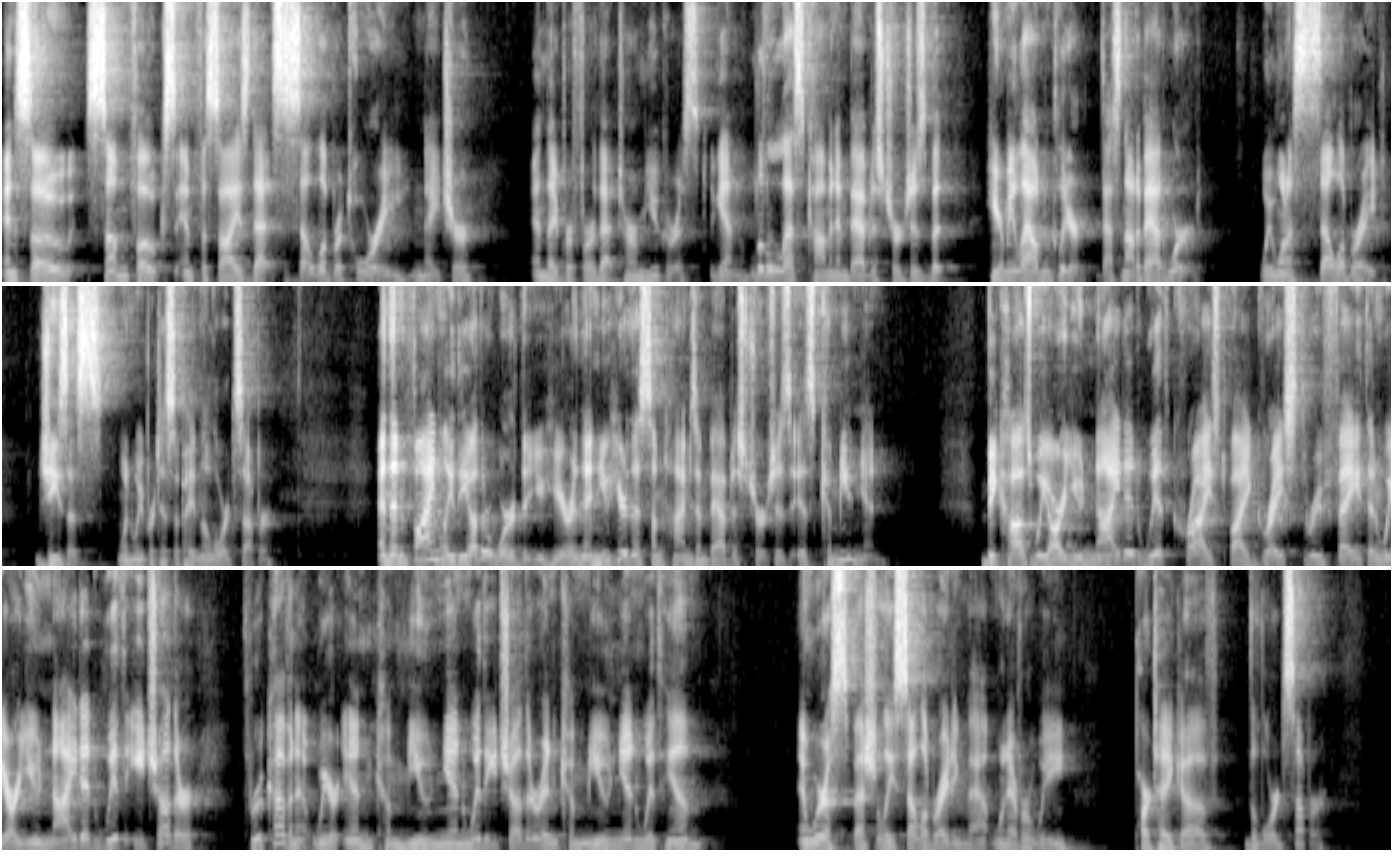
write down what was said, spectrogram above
And so some folks emphasize that celebratory nature and they prefer that term Eucharist. Again, a little less common in Baptist churches, but hear me loud and clear. That's not a bad word. We want to celebrate Jesus when we participate in the Lord's Supper. And then finally, the other word that you hear, and then you hear this sometimes in Baptist churches, is communion. Because we are united with Christ by grace through faith, and we are united with each other through covenant. We're in communion with each other and communion with Him. And we're especially celebrating that whenever we partake of the Lord's Supper.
